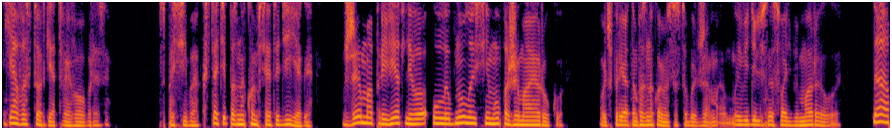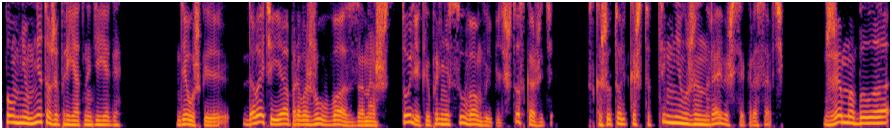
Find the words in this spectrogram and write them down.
Я в восторге от твоего образа. Спасибо. Кстати, познакомься, это Диего. Джемма приветливо улыбнулась ему, пожимая руку. «Очень приятно познакомиться с тобой, Джемма. Мы виделись на свадьбе Мореллы». «Да, помню, мне тоже приятно, Диего». «Девушка, давайте я провожу вас за наш столик и принесу вам выпить. Что скажете?» «Скажу только, что ты мне уже нравишься, красавчик». Джемма была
